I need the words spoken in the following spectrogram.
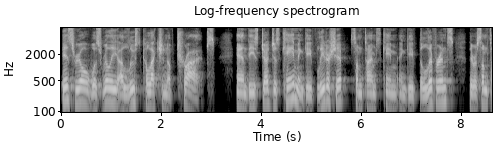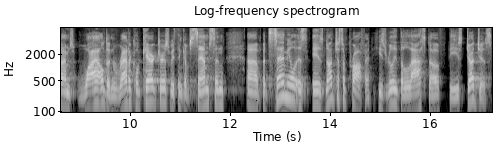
Israel was really a loose collection of tribes. And these judges came and gave leadership, sometimes came and gave deliverance. There were sometimes wild and radical characters. We think of Samson. Uh, but Samuel is, is not just a prophet, he's really the last of these judges.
